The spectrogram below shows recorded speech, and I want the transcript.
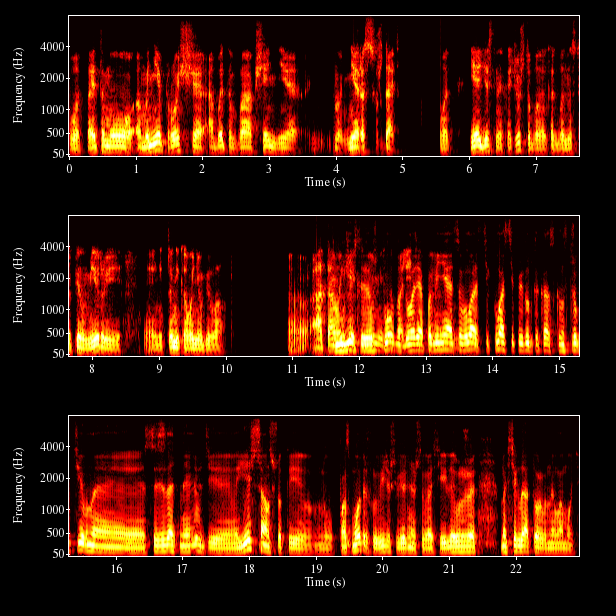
Вот, поэтому а, мне проще об этом вообще не, ну, не рассуждать. Вот. Я единственное хочу, чтобы как бы наступил мир и э, никто никого не убивал. А, там ну, если, условно политика... говоря, поменяется власть, и к власти придут как раз конструктивные, созидательные люди, есть шанс, что ты ну, посмотришь, увидишь и вернешься в Россию? Или уже навсегда оторванный ломоть?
